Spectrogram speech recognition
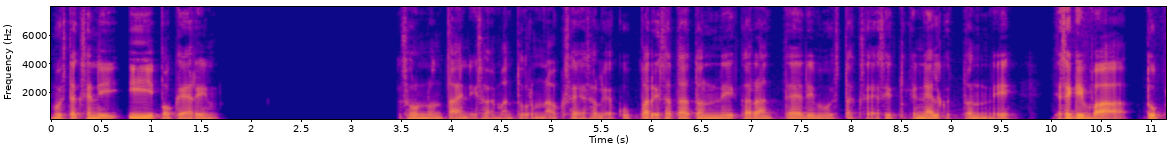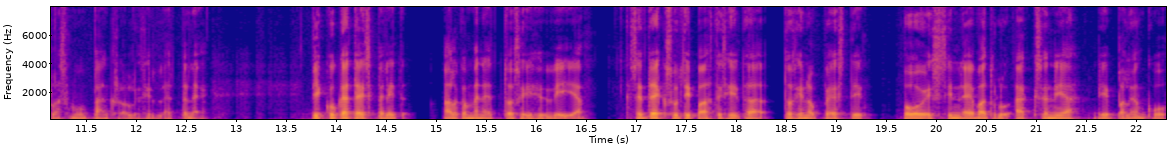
muistaakseni e-pokerin sunnuntain isoimman turnauksen. Ja se oli joku parisataa tonnia karanteeni muistaakseni ja sitten tuli 40 tonnia. Ja sekin vaan tuplas mun bankrolli sille, että ne pikkukäteispelit alkoi mennä tosi hyvin. Ja se teksu tipahti siitä tosi nopeasti pois. Sinne ei vaan tullut actionia niin paljon kuin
